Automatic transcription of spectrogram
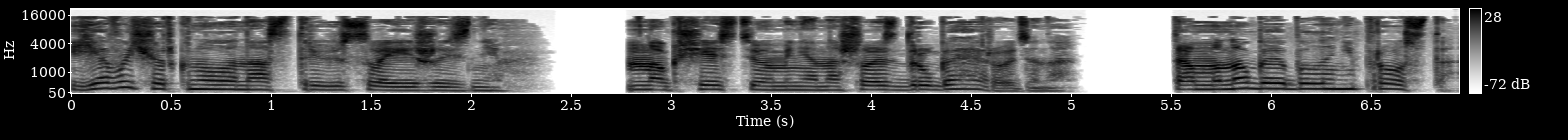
Я вычеркнула Настрию своей жизни. Но, к счастью, у меня нашлась другая родина. Там многое было непросто.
